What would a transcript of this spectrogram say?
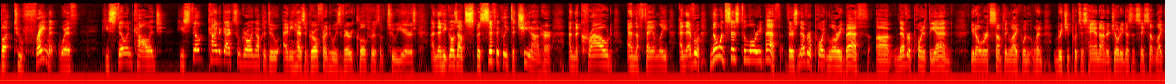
But to frame it with he's still in college he's still kind of got some growing up to do, and he has a girlfriend who he's very close with of two years, and then he goes out specifically to cheat on her, and the crowd and the family and everyone. No one says to Lori Beth. There's never a point in Lori Beth, uh, never a point at the end, you know, where it's something like when when Richie puts his hand on her, Jody doesn't say something like,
